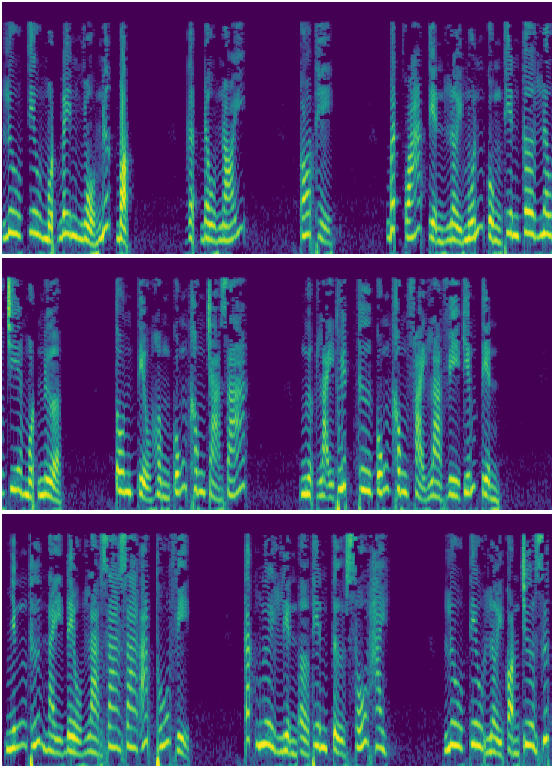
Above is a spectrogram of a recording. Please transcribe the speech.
lưu tiêu một bên nhổ nước bọt, gật đầu nói, có thể, bất quá tiền lời muốn cùng thiên cơ lâu chia một nửa, tôn tiểu hồng cũng không trả giá, ngược lại thuyết thư cũng không phải là vì kiếm tiền, những thứ này đều là ra ra áp thú vị. các ngươi liền ở thiên tử số hai. lưu tiêu lời còn chưa dứt.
